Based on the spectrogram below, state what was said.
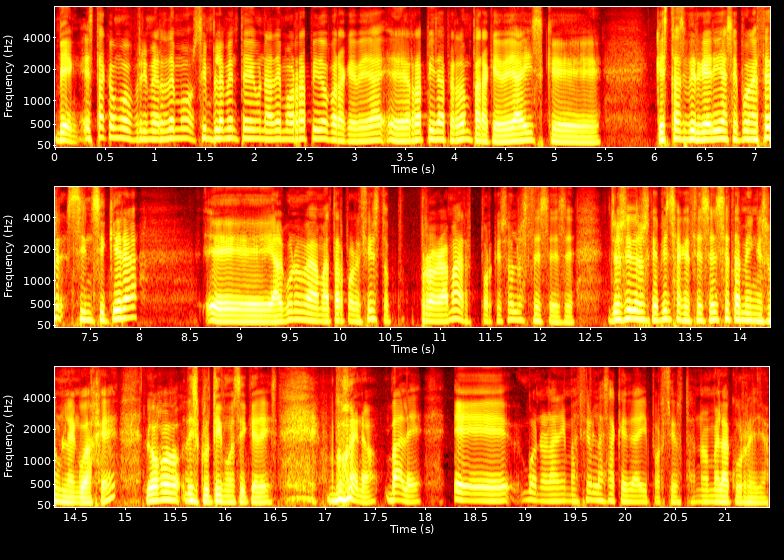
bien, esta como primer demo, simplemente una demo rápido para que vea, eh, rápida perdón, para que veáis que, que, estas virguerías se pueden hacer sin siquiera, eh, alguno me va a matar por decir esto, programar, porque son los CSS. Yo soy de los que piensa que CSS también es un lenguaje, ¿eh? luego discutimos si queréis. Bueno, vale, eh, bueno, la animación la saqué de ahí, por cierto, no me la ocurre yo.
